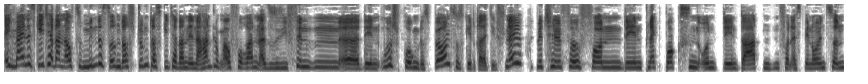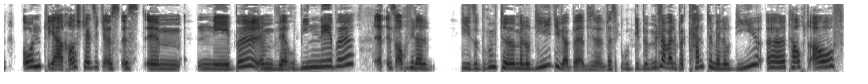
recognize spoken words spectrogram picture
ich meine, es geht ja dann auch zumindest, und das stimmt, das geht ja dann in der Handlung auch voran. Also sie finden äh, den Ursprung des Burns, das geht relativ schnell, mithilfe von den Blackboxen und den Daten von SB19. Und ja, rausstellt sich, es ist im Nebel, im Verubin-Nebel. Es ist auch wieder diese berühmte Melodie, die wir, äh, die mittlerweile bekannte Melodie äh, taucht auf.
